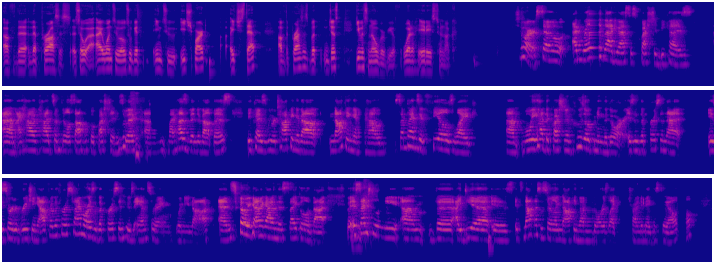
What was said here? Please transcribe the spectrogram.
of the the process. So i want to also get into each part each step of the process but just give us an overview of what it is to knock Sure. So I'm really glad you asked this question because um, I have had some philosophical questions with um, my husband about this because we were talking about knocking and how sometimes it feels like, um, well, we had the question of who's opening the door. Is it the person that is sort of reaching out for the first time, or is it the person who's answering when you knock? And so we kind of got in this cycle of that. But essentially, um, the idea is it's not necessarily knocking on doors like trying to make a sale,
